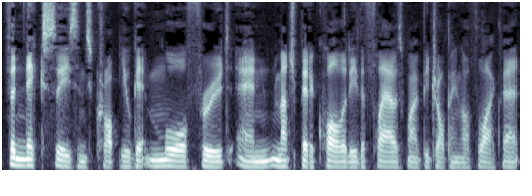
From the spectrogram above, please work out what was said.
for next season's crop, you'll get more fruit and much better quality. The flowers won't be dropping off like that.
